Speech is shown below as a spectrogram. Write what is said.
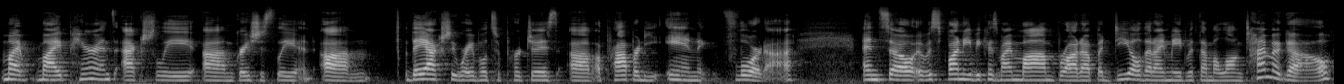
my my parents actually um, graciously and um, they actually were able to purchase um, a property in Florida. And so it was funny because my mom brought up a deal that I made with them a long time ago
